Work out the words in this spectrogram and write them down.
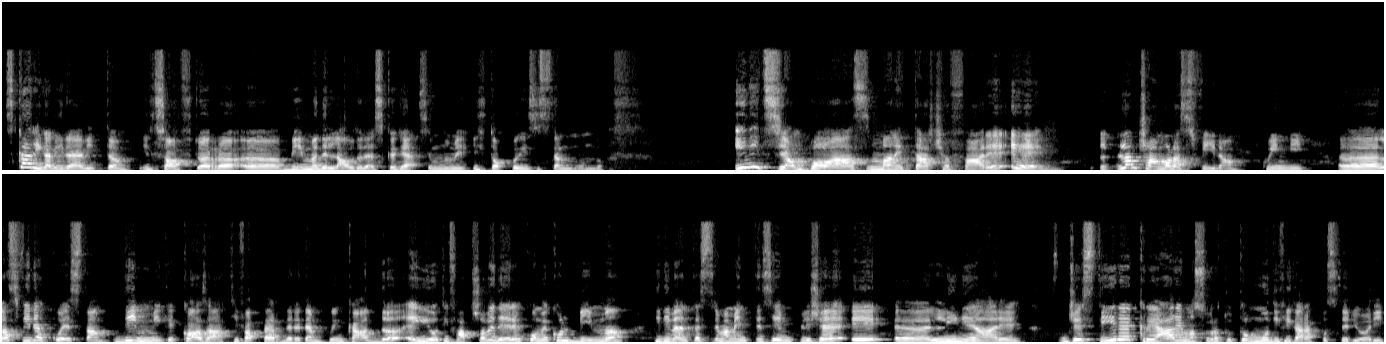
scarica di Revit, il software uh, BIM dell'Autodesk, che è secondo me il top che esiste al mondo. Inizia un po' a smanettarci a fare e lanciamo la sfida. Quindi Uh, la sfida è questa: dimmi che cosa ti fa perdere tempo in CAD e io ti faccio vedere come col BIM ti diventa estremamente semplice e uh, lineare. Gestire, creare, ma soprattutto modificare a posteriori,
